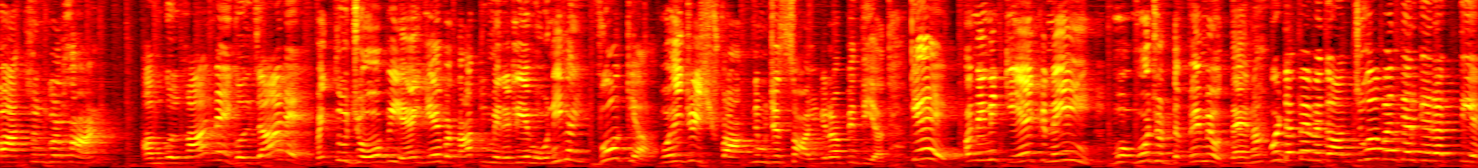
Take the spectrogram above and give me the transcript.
बात सुन गुल खान हम गुलखान नहीं गुलजान है। भाई तू जो भी है ये बता तू मेरे लिए वो नहीं लाई? वो क्या? वही जो इशफाक ने मुझे सालगिरह पे दिया था। केक? और नहीं नहीं केक नहीं वो वो जो डब्बे में होता है ना? वो डब्बे में तो हम चूहा बंद करके रखती है।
